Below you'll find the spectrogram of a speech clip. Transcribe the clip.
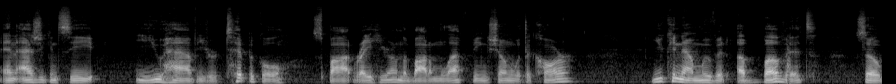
And as you can see, you have your typical spot right here on the bottom left being shown with the car. You can now move it above it, so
